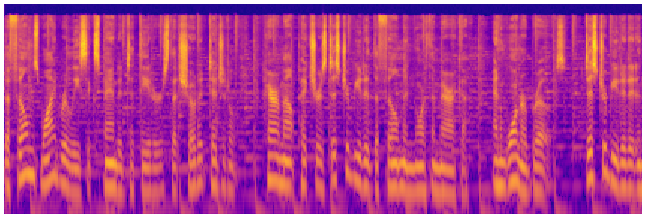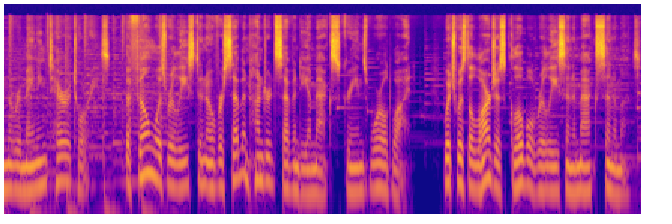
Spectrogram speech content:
The film's wide release expanded to theaters that showed it digitally. Paramount Pictures distributed the film in North America, and Warner Bros distributed it in the remaining territories. The film was released in over 770 IMAX screens worldwide. which was the largest global release in IMAX cinemas,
